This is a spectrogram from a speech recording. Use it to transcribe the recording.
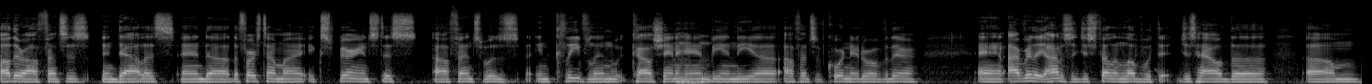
other offenses in Dallas, and uh, the first time I experienced this offense was in Cleveland with Kyle Shanahan mm-hmm. being the uh, offensive coordinator over there, and I really, honestly, just fell in love with it. Just how the um,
